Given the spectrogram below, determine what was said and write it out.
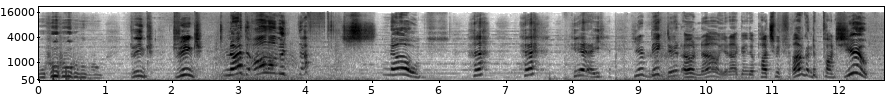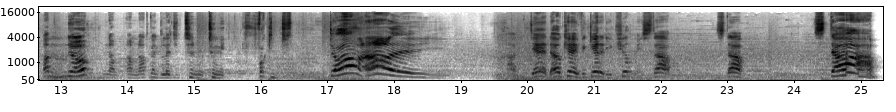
Ooh, drink, drink, not all of it. Ah, Shh, No. Huh? Huh? Yeah, you're big, dude. Oh no, you're not going to punch me. I'm going to punch you. I'm nope. No, I'm not going to let you turn to me. Fucking just die! I'm dead. Okay, we get it. You killed me. Stop. Stop. Stop!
